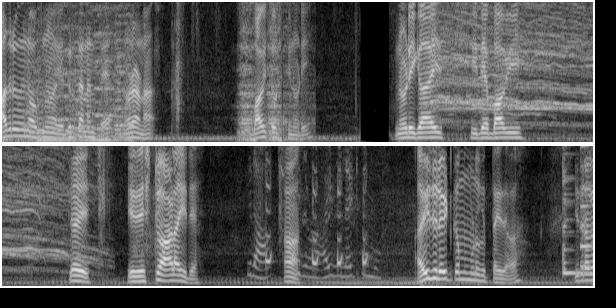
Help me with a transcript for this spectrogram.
ಆದರೂ ಒಬ್ಬನು ಎದುರ್ತಾನಂತೆ. ನೋಡೋಣ. ಬಾವಿ ತೋರಿಸ್ತೀನಿ ನೋಡಿ. ನೋಡಿ ಗಾಯ್ಸ್ ಇದೆ ಬಾವಿ. ಏಯ್ ಇದೆಷ್ಟು ಆಳ ಇದೆ? ಹಾಂ. ಐದು ಲೈಟ್ ಕಂಬ. ಮುಳುಗುತ್ತಾ ಇದಾವ? ಇದ್ರಾಗ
